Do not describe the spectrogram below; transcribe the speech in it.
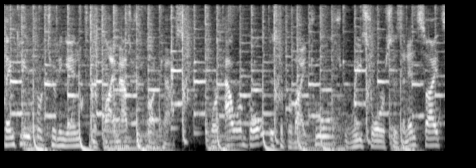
Thank you for tuning in to the FI Mastery Podcast, where our goal is to provide tools, resources, and insights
